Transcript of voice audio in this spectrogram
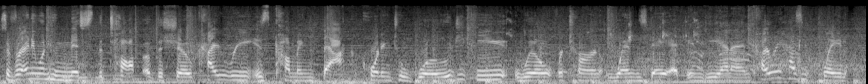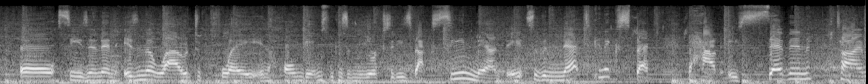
So, for anyone who missed the top of the show, Kyrie is coming back. According to Woj, he will return Wednesday at Indiana. And Kyrie hasn't played all season and isn't allowed to play in home games because of New York City's vaccine mandate. So, the Nets can expect to have a seven time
